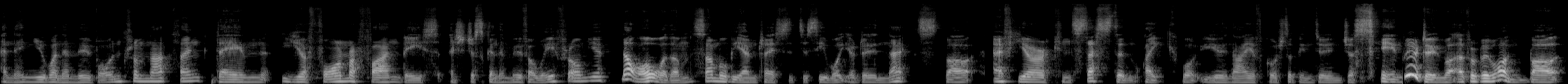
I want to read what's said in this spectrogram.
and then you want to move on from that thing, then your former fan base is just going to move away from you. Not all of them, some will be interested to see what you're doing next, but if you're consistent, like what you and I, of course, have been doing, just saying we're doing whatever we want, but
